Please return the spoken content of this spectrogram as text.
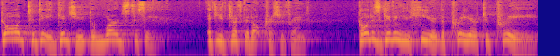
God today gives you the words to say if you've drifted up, Christian friend. God is giving you here the prayer to pray.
